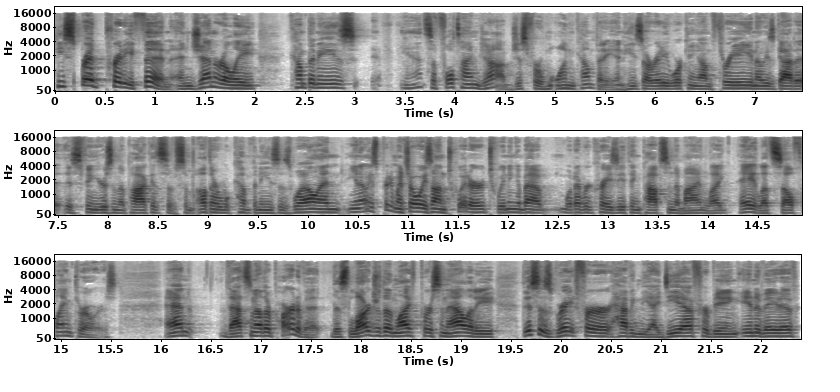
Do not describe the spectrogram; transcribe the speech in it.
he spread pretty thin. And generally, companies yeah, it's a full time job just for one company. And he's already working on three. You know, he's got his fingers in the pockets of some other companies as well. And, you know, he's pretty much always on Twitter tweeting about whatever crazy thing pops into mind, like, hey, let's sell flamethrowers. And that's another part of it. This larger than life personality, this is great for having the idea, for being innovative,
